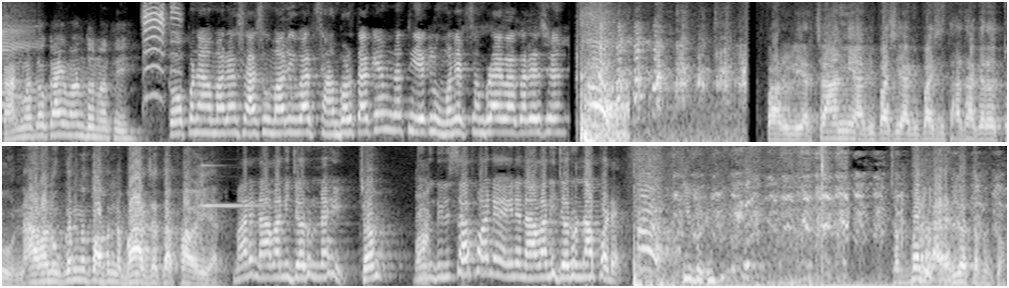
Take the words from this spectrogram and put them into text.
કાનમાં તો કાંઈ વાંધો નથી. તો પણ આ મારા સાસુ મારી વાત સાંભળતા કેમ નથી? એકલું મને જ સંભળાવ્યા કરે છે. પારુલ યાર ચાંદની આગી પાછી આગી પાછી થાથા કરે તું. નાવાનું કર ને તો આપણને બહાર જતા ફાવે યાર. મારે નાવાની જરૂર નહીં. ચમ? જેનું દિલ સાફ હોય ને એને નાવાની જરૂર ના પડે. જબ્બર લાયેલો તમે તો.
